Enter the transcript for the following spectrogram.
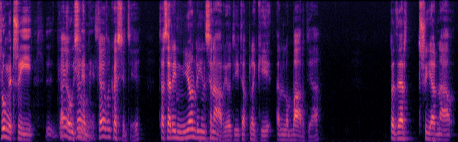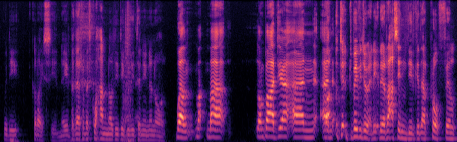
rhwng y tri pwy sy'n ennill. Gael ofyn cwestiwn ti, tas yr union un senario di datblygu yn Lombardia, bydde'r tri ar na wedi goroesi? Neu bydde rhywbeth gwahanol wedi digwydd i dynnu'n yn ôl? Wel, mae ma Lombardia yn... yn... O, be fi dweud, y ras undydd gyda'r profil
